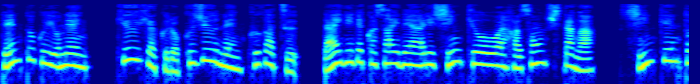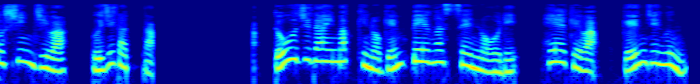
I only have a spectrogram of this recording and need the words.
天徳4年、960年9月、代理で火災であり新教は破損したが、真剣と神事は無事だった。同時代末期の源平合戦の折、平家は源氏軍、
